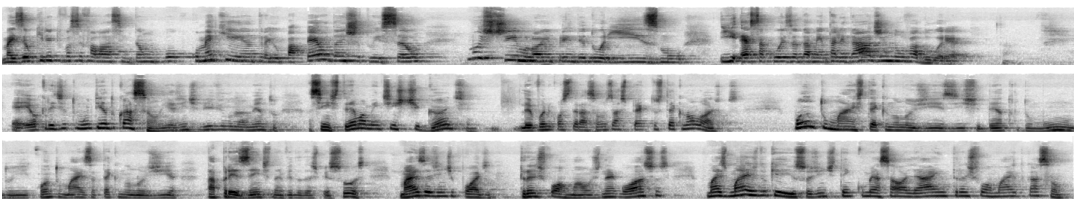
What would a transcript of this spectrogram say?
Mas eu queria que você falasse então um pouco como é que entra aí o papel da instituição no estímulo ao empreendedorismo e essa coisa da mentalidade inovadora. É, eu acredito muito em educação e a gente vive num momento assim extremamente instigante, levando em consideração os aspectos tecnológicos. Quanto mais tecnologia existe dentro do mundo e quanto mais a tecnologia está presente na vida das pessoas, mais a gente pode transformar os negócios, mas mais do que isso, a gente tem que começar a olhar em transformar a educação.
